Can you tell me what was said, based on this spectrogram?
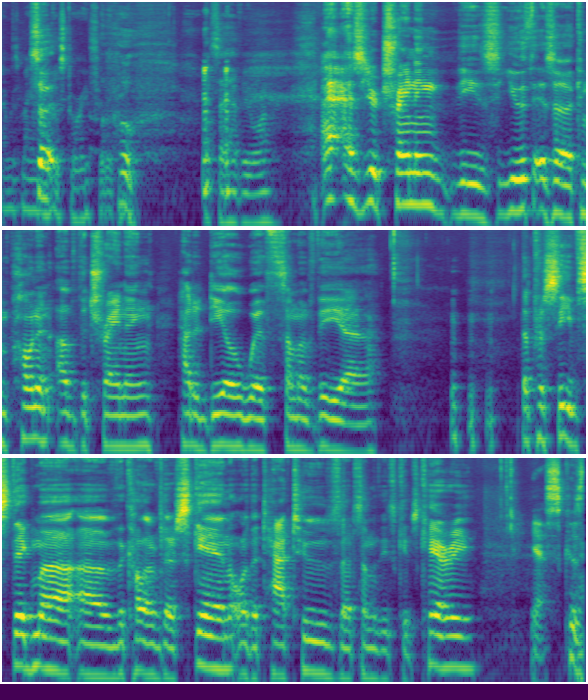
that was my so, story for the day. that's a heavy one. As you're training these youth, is a component of the training how to deal with some of the uh, the perceived stigma of the color of their skin or the tattoos that some of these kids carry. Yes, because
